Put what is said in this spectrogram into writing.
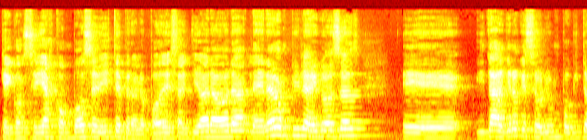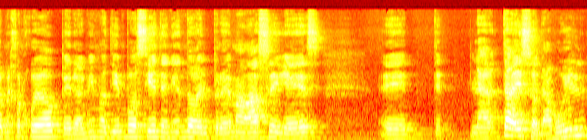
que conseguías con voces, viste, pero lo podés activar ahora, le agregaron pila de cosas. Eh, y tal, creo que se volvió un poquito mejor juego, pero al mismo tiempo sigue teniendo el problema base que es. Eh, te- la, está eso, la build,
